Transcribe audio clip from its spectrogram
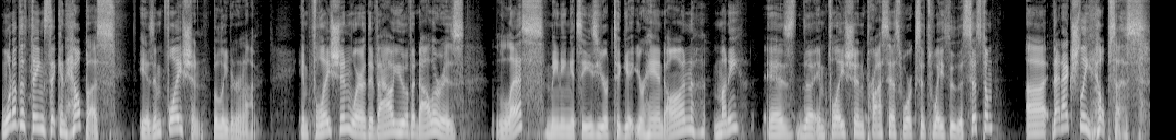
One of the things that can help us is inflation, believe it or not. Inflation, where the value of a dollar is less, meaning it's easier to get your hand on money as the inflation process works its way through the system. Uh, that actually helps us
